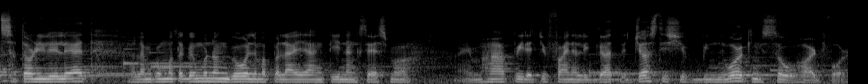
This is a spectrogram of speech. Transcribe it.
Congrats, Attorney Lilith. Alam kong matagal mo ng goal na mapalaya ang tinang ses mo. I'm happy that you finally got the justice you've been working so hard for.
